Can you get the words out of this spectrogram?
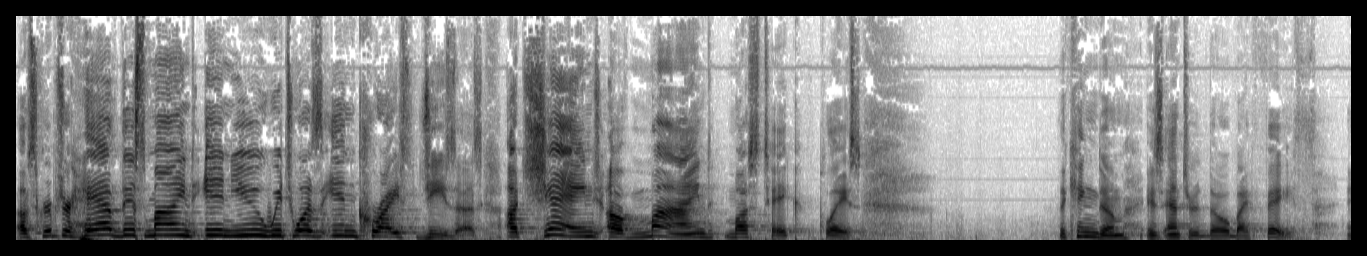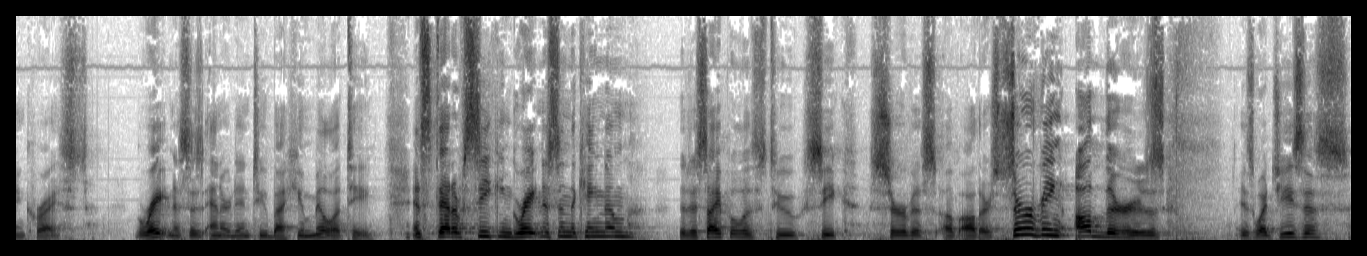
of Scripture. Have this mind in you which was in Christ Jesus. A change of mind must take place. The kingdom is entered, though, by faith in Christ. Greatness is entered into by humility. Instead of seeking greatness in the kingdom, the disciple is to seek service of others. Serving others is what Jesus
